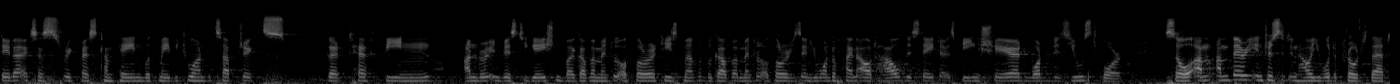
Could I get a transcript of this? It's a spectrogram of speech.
data access request campaign with maybe 200 subjects that have been under investigation by governmental authorities, multiple governmental authorities, and you want to find out how this data is being shared, what it is used for. So I'm, I'm very interested in how you would approach that.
